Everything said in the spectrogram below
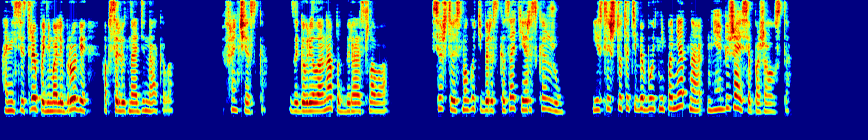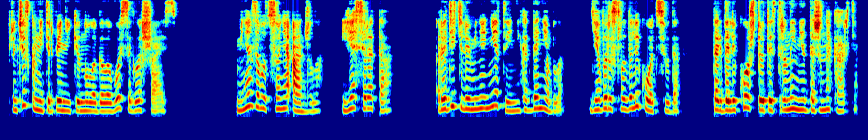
Они с сестрой поднимали брови абсолютно одинаково. «Франческа», — заговорила она, подбирая слова, — «все, что я смогу тебе рассказать, я расскажу. Если что-то тебе будет непонятно, не обижайся, пожалуйста». Франческа в нетерпении кивнула головой, соглашаясь. «Меня зовут Соня Анжела, и я сирота. Родителей у меня нет и никогда не было. Я выросла далеко отсюда, так далеко, что этой страны нет даже на карте».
